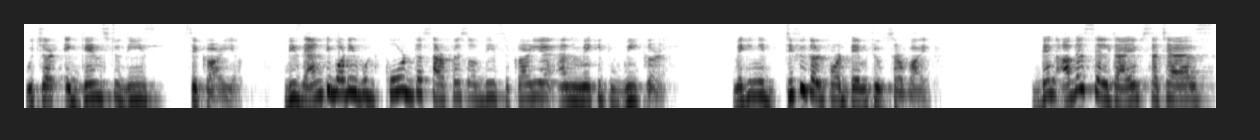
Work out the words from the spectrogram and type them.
which are against these cercaria. These antibody would coat the surface of these cercaria and make it weaker, making it difficult for them to survive. Then other cell types such as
